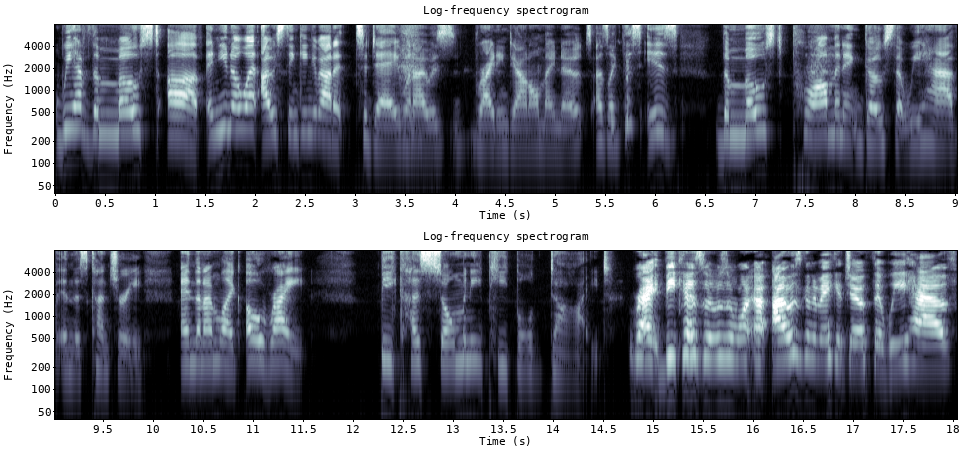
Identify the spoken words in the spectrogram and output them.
We have the most of. And you know what? I was thinking about it today when I was writing down all my notes. I was like, this is the most prominent ghost that we have in this country. And then I'm like, oh, right. Because so many people died. Right, because it was a one. I was gonna make a joke that we have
